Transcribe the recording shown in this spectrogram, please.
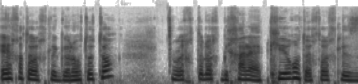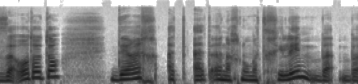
איך את הולכת לגלות אותו, או איך את הולכת בכלל להכיר אותו, איך את הולכת לזהות אותו, דרך, את, את, אנחנו מתחילים ב, ב,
